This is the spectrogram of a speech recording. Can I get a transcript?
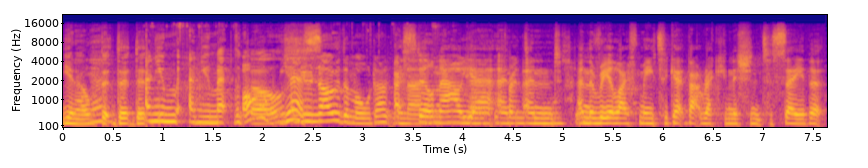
you know, yeah. the, the, the, and you and you met the oh, girls. Oh, yes. you know them all, don't you? I now? still now, yeah, yeah and and, and the real life me to get that recognition to say that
